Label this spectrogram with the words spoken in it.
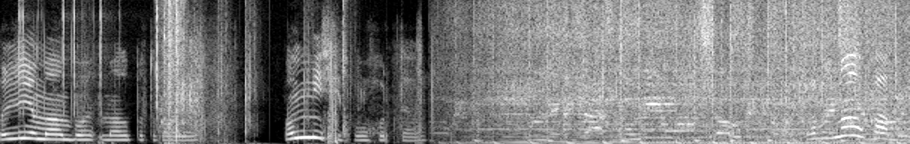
Блін, бо- мало патронів. Он місці поготели. Я б знову камеру.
